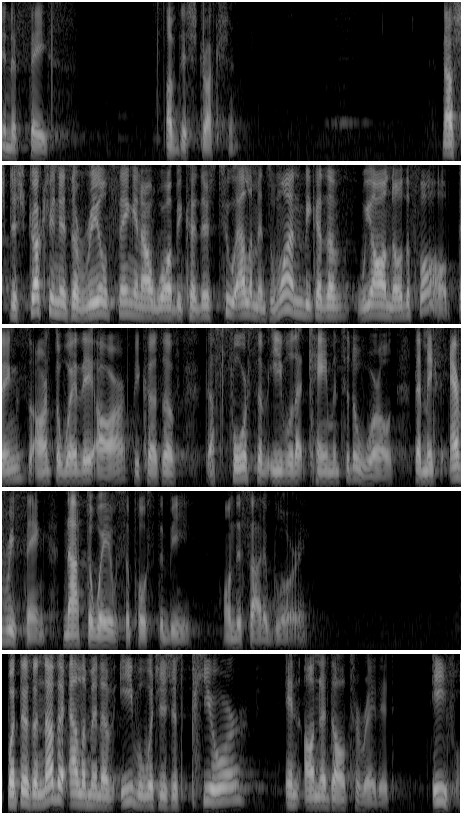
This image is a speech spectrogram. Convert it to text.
in the face of destruction. Now, destruction is a real thing in our world because there's two elements. One, because of, we all know the fall. Things aren't the way they are because of the force of evil that came into the world that makes everything not the way it was supposed to be on this side of glory. But there's another element of evil which is just pure and unadulterated evil.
